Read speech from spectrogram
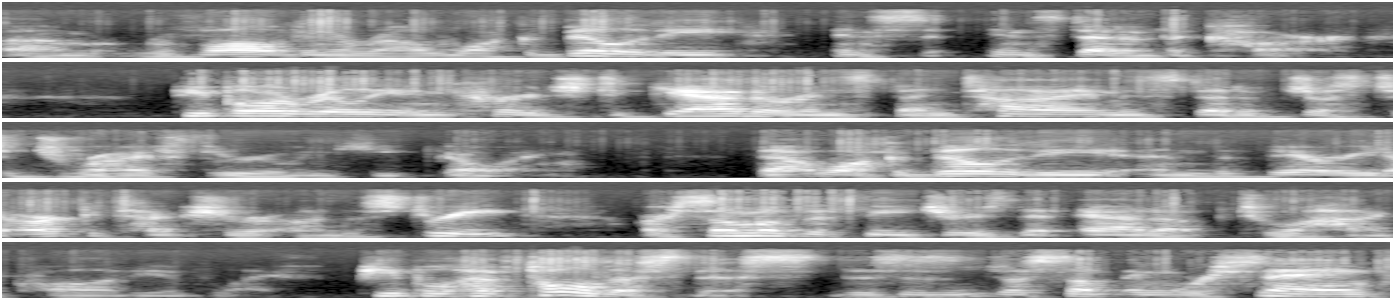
um, revolving around walkability in, instead of the car. People are really encouraged to gather and spend time instead of just to drive through and keep going. That walkability and the varied architecture on the street are some of the features that add up to a high quality of life. People have told us this. This isn't just something we're saying.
